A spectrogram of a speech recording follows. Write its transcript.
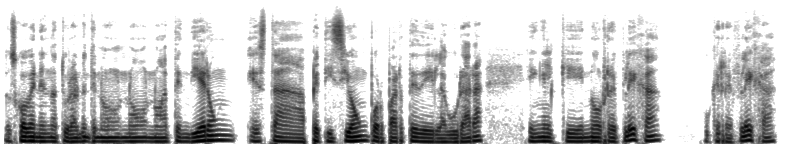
Los jóvenes naturalmente no, no, no atendieron esta petición por parte de Lagurara en el que nos refleja o que refleja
